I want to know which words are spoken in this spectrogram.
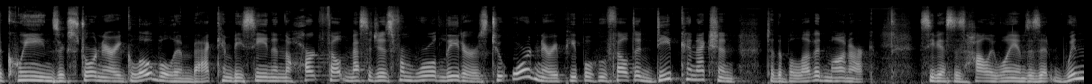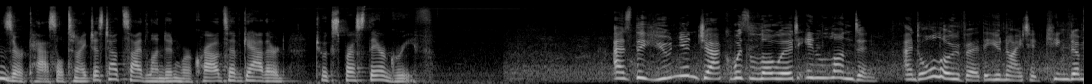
The Queen's extraordinary global impact can be seen in the heartfelt messages from world leaders to ordinary people who felt a deep connection to the beloved monarch. CBS's Holly Williams is at Windsor Castle tonight, just outside London, where crowds have gathered to express their grief. As the Union Jack was lowered in London and all over the United Kingdom,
